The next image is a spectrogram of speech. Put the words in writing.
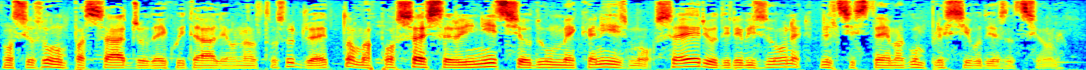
non sia solo un passaggio da Equitalia a un altro soggetto, ma possa essere l'inizio di un meccanismo serio di revisione del sistema complessivo di esazione.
